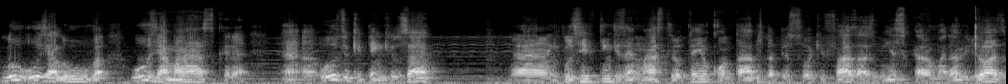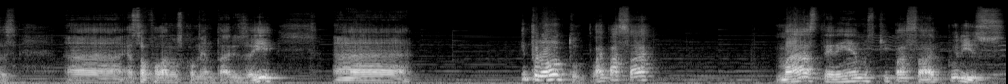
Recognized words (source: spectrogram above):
use a luva, use a máscara, uh, use o que tem que usar. Uh, inclusive, quem quiser máscara, eu tenho o contato da pessoa que faz, as minhas ficaram maravilhosas. Uh, é só falar nos comentários aí. e pronto, vai passar. Mas teremos que passar por isso.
